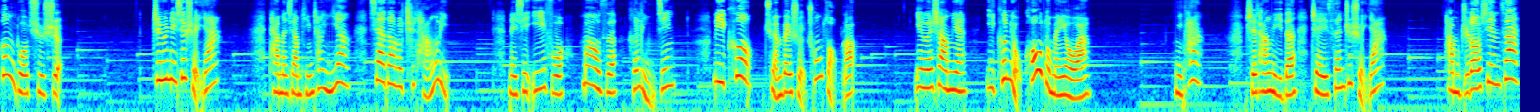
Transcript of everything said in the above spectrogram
更多趣事。至于那些水鸭，它们像平常一样下到了池塘里，那些衣服、帽子和领巾，立刻全被水冲走了，因为上面一颗纽扣都没有啊。你看，池塘里的这三只水鸭，它们直到现在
